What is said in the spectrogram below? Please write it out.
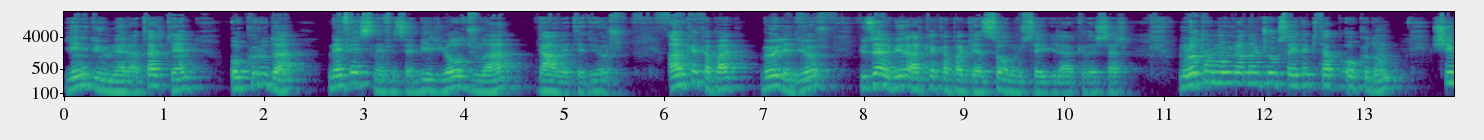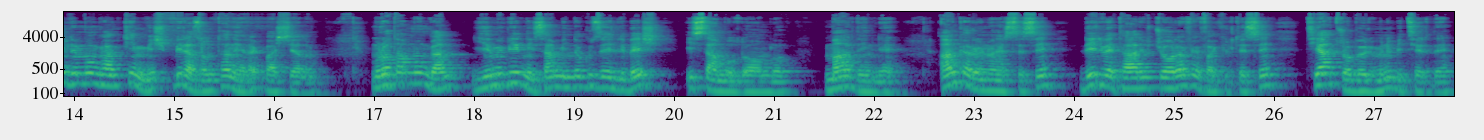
yeni düğümler atarken okuru da nefes nefese bir yolculuğa davet ediyor. Arka kapak böyle diyor. Güzel bir arka kapak yazısı olmuş sevgili arkadaşlar. Murat Mungan'dan çok sayıda kitap okudum. Şimdi Mungan kimmiş? Biraz onu tanıyarak başlayalım. Murat Mungan 21 Nisan 1955 İstanbul doğumlu. Mardinli. Ankara Üniversitesi Dil ve Tarih Coğrafya Fakültesi tiyatro bölümünü bitirdi.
